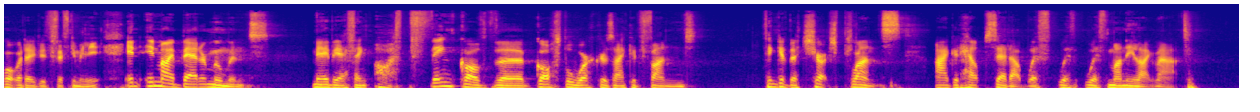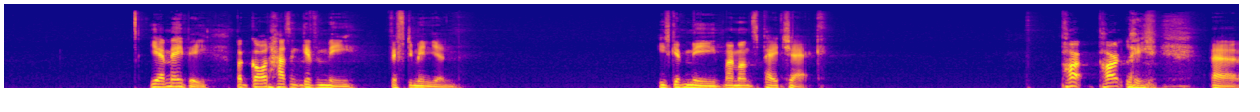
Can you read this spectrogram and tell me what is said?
What would I do with 50 million? In, in my better moments, maybe I think, oh, think of the gospel workers I could fund. Think of the church plants I could help set up with, with, with money like that. Yeah, maybe, but God hasn't given me 50 million. He's given me my month's paycheck. Part, partly, uh,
